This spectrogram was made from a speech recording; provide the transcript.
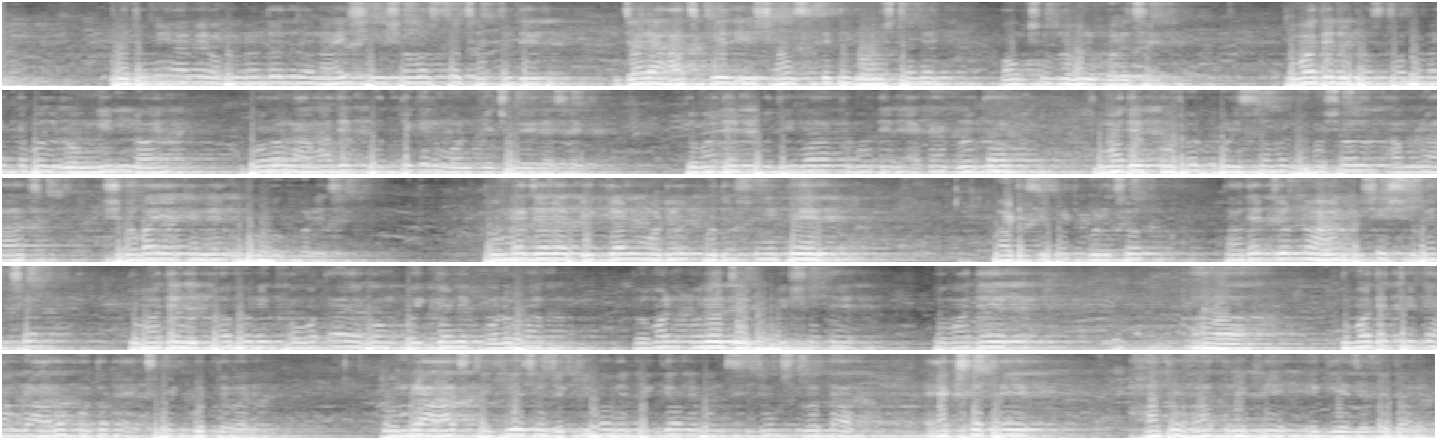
প্রথমে আমি অভিনন্দন জানাই সেই সমস্ত ছাত্রীদের যারা আজকের এই সাংস্কৃতিক অনুষ্ঠানে অংশগ্রহণ করেছে। তোমাদের উপস্থাপনা কেবল রঙিন নয়, বরং আমাদের প্রত্যেকের মনকে ছুঁয়ে গেছে। তোমাদের প্রতিভা, তোমাদের একাগ্রতা, তোমাদের কঠোর পরিশ্রমের ফসল আমরা আজ সবাই এখানে উপভোগ করেছি। তোমরা যারা বিজ্ঞান মডেল প্রদর্শনীতে পার্টিসিপেট করেছ, তাদের জন্য আমার বিশেষ শুভেচ্ছা। তোমাদের উদ্ভাবনী ক্ষমতা এবং বৈজ্ঞানিক মনোভাব প্রমাণ করে যে ভবিষ্যতে তোমাদের তোমাদের থেকে আমরা আরও কতটা এক্সপেক্ট করতে পারি? তোমরা আজ দেখিয়েছো যে কীভাবে বিজ্ঞান এবং সৃজনশীলতা একসাথে হাতে হাত রেখে এগিয়ে যেতে পারে।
